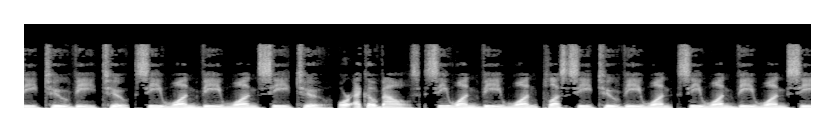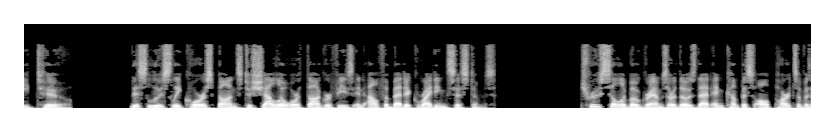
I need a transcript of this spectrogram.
C2V2, C1V1-C2, or echo vowels C1V1 plus C2V1, C1V1-C2. This loosely corresponds to shallow orthographies in alphabetic writing systems. True syllabograms are those that encompass all parts of a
